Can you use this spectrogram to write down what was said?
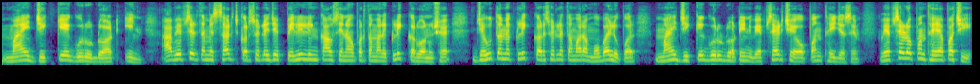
my GK guru dot in આ વેબસાઇટ તમે સર્ચ કરશો એટલે જે પહેલી લિંક આવશે એના ઉપર તમારે ક્લિક કરવાનું છે. જેવું તમે ક્લિક કરશો એટલે તમારા મોબાઈલ ઉપર my GK guru dot in website છે ઓપન થઈ જશે. વેબસાઇટ ઓપન થયા પછી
